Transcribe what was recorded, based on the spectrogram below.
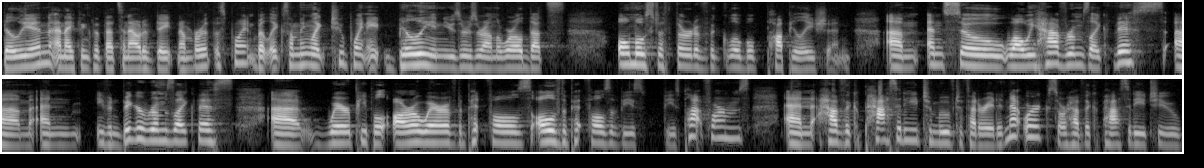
billion, and I think that that's an out of date number at this point. But like something like 2.8 billion users around the world. That's almost a third of the global population. Um, and so while we have rooms like this um, and even bigger rooms like this, uh, where people are aware of the pitfalls, all of the pitfalls of these, these platforms, and have the capacity to move to federated networks or have the capacity to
